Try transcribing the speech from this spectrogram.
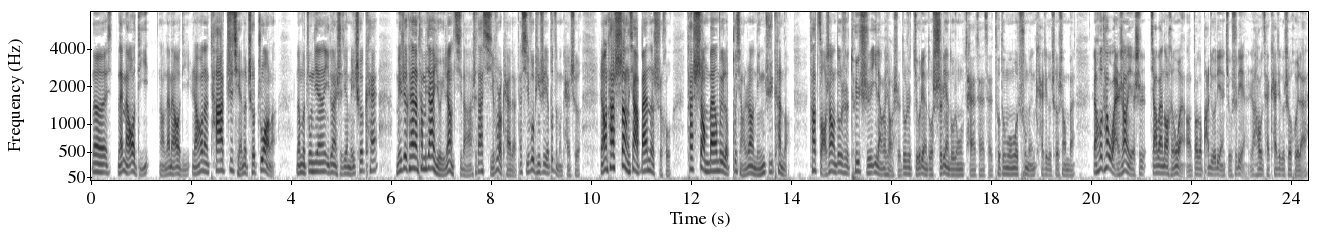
那来买奥迪啊，来买奥迪，然后呢，他之前的车撞了。那么中间一段时间没车开，没车开呢。他们家有一辆骐达，是他媳妇儿开的。他媳妇平时也不怎么开车。然后他上下班的时候，他上班为了不想让邻居看到，他早上都是推迟一两个小时，都是九点多、十点多钟才才才偷偷摸摸出门开这个车上班。然后他晚上也是加班到很晚啊，到个八九点、九十点，然后才开这个车回来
